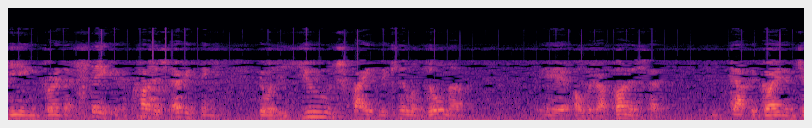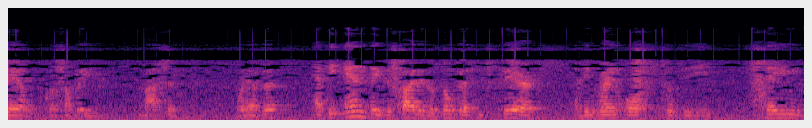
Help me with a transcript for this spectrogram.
being burned at stake and the Kaddish, everything. There was a huge fight in the Kill of Vilna uh, over Rabbanis that got the guy in jail because somebody massive, whatever. At the end, they decided there was no blessing fair, and they went off to the same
